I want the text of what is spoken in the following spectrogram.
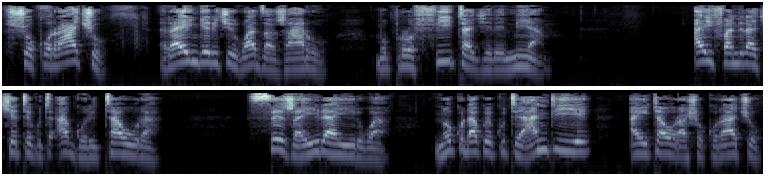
shoko racho rainge richirwadza zvaro muprofita jeremiya aifanira chete kuti agoritaura sezvairayirwa nokuda kwekuti handiye aitaura shoko racho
